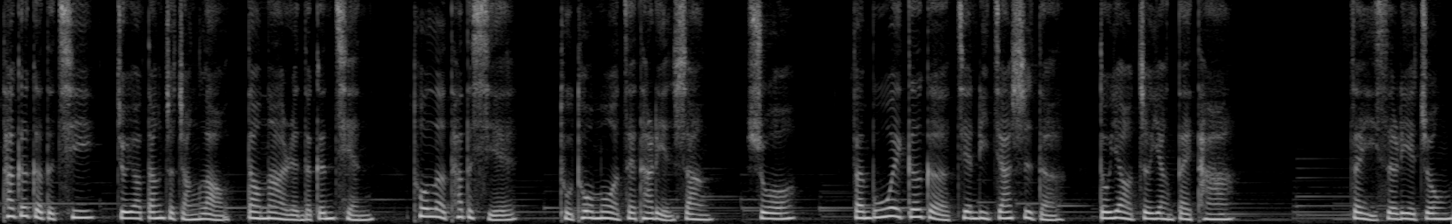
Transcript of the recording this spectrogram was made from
他哥哥的妻就要当着长老到那人的跟前，脱了他的鞋，吐唾沫在他脸上，说：凡不为哥哥建立家室的，都要这样待他。”在以色列中，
